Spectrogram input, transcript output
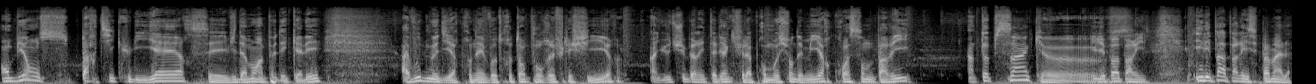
ambiance particulière? C'est évidemment un peu décalé. À vous de me dire, prenez votre temps pour réfléchir. Un youtubeur italien qui fait la promotion des meilleurs croissants de Paris. Un top 5. euh, Il est pas à Paris. Il est pas à Paris, c'est pas mal.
